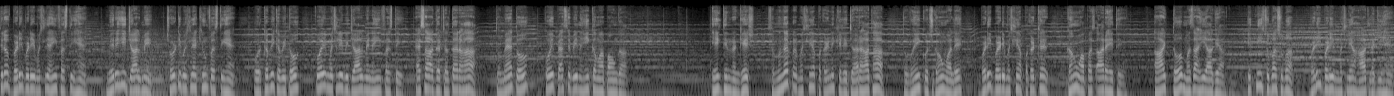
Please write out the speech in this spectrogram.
सिर्फ़ बड़ी बड़ी मछलियाँ ही फंसती हैं। मेरे ही जाल में छोटी मछलियाँ क्यों फंसती हैं? और कभी कभी तो कोई मछली भी जाल में नहीं फंसती। ऐसा अगर चलता रहा तो मैं तो कोई पैसे भी नहीं कमा पाऊँगा। एक दिन रंगेश समुद्र पर मछलियाँ पकड़ने के लिए जा रहा था तो वहीं कुछ गाँव वाले बड़ी बड़ी मछलियाँ पकड़कर गाँव वापस आ रहे थे। आज तो मज़ा ही आ गया। इतनी सुबह सुबह बड़ी बड़ी मछलियाँ हाथ लगी हैं,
